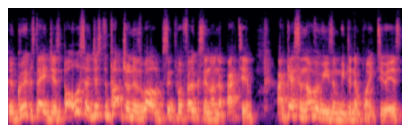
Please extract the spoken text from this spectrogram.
the group stages. But also just to touch on as well, since we're focusing on the batting, I guess another reason we didn't point to is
